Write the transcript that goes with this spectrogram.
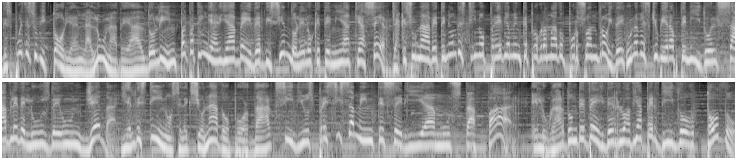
después de su victoria en la luna de Aldolin, Palpatine guiaría a Vader diciéndole lo que tenía que hacer, ya que su nave tenía un destino previamente programado por su androide una vez que hubiera obtenido el sable de luz de un Jedi. Y el destino seleccionado por Darth Sidious precisamente sería Mustafar el lugar donde Vader lo había perdido todo.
